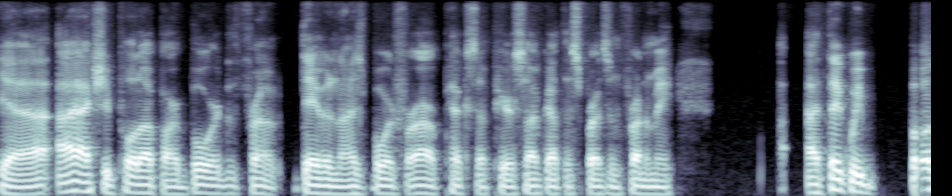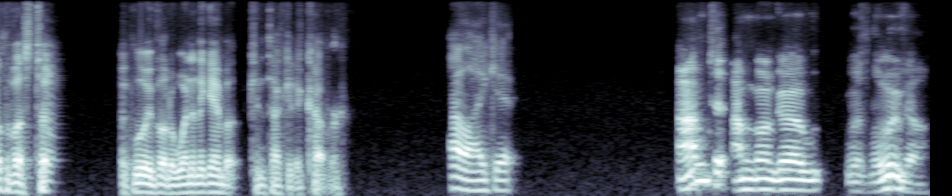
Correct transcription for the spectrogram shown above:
Yeah, I actually pulled up our board from David and I's board for our picks up here, so I've got the spreads in front of me. I think we both of us took Louisville to win in the game, but Kentucky to cover. I like it. I'm t- I'm going to go with Louisville.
